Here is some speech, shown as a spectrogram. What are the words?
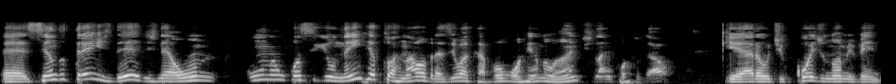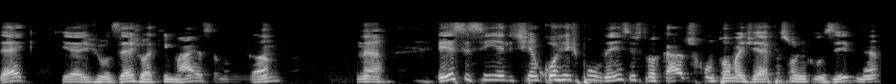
É, sendo três deles, né, um um não conseguiu nem retornar ao Brasil, acabou morrendo antes lá em Portugal, que era o de codinome Vendec, que é José Joaquim Maia, se eu não me engano. Né? Esse sim, ele tinha correspondências trocadas com Thomas Jefferson, inclusive, né?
